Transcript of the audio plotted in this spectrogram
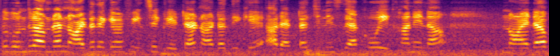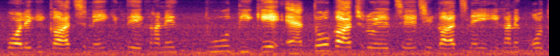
তো বন্ধুরা, আমরা নয়টা থেকে আবার ফিরছি গ্রেটার নয়টার দিকে। আর একটা জিনিস দেখো, এখানে না, নয়ডা বলে কি গাছ নেই, কিন্তু এখানে দুদিকে এত গাছ রয়েছে, যে গাছ নেই। এখানে কত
